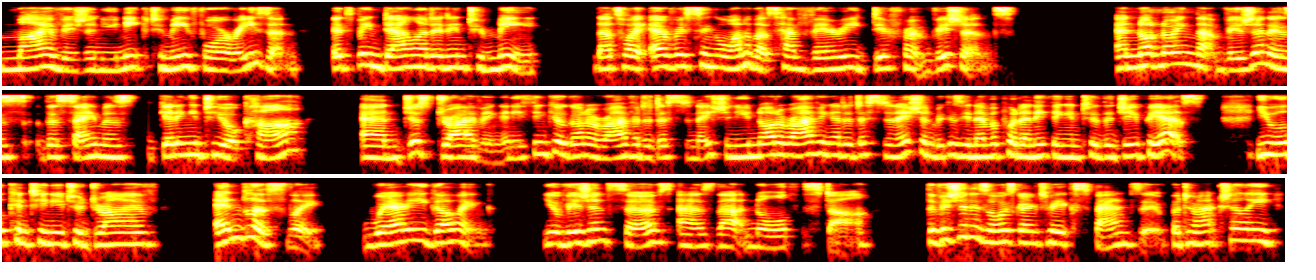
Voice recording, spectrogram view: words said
my vision unique to me for a reason. It's been downloaded into me. That's why every single one of us have very different visions. And not knowing that vision is the same as getting into your car and just driving and you think you're going to arrive at a destination. You're not arriving at a destination because you never put anything into the GPS. You will continue to drive endlessly. Where are you going? Your vision serves as that North Star. The vision is always going to be expansive, but to actually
